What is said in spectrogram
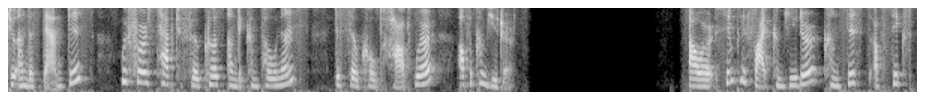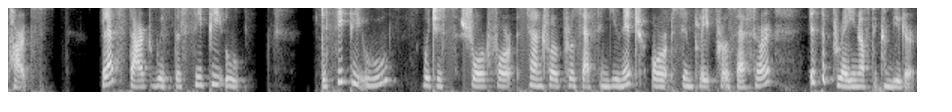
To understand this, we first have to focus on the components, the so-called hardware, of a computer. Our simplified computer consists of six parts. Let's start with the CPU. The CPU, which is short for Central Processing Unit or simply processor, is the brain of the computer.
